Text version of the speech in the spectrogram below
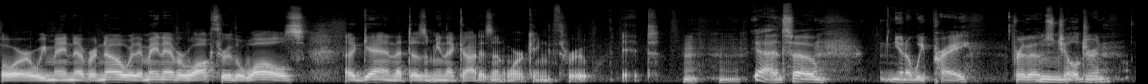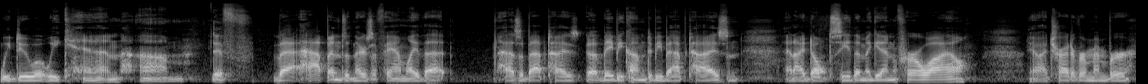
or we may never know, or they may never walk through the walls again, that doesn't mean that God isn't working through it. Yeah, and so you know we pray for those children. We do what we can. Um, if that happens, and there's a family that has a baptized a baby come to be baptized, and and I don't see them again for a while, you know, I try to remember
